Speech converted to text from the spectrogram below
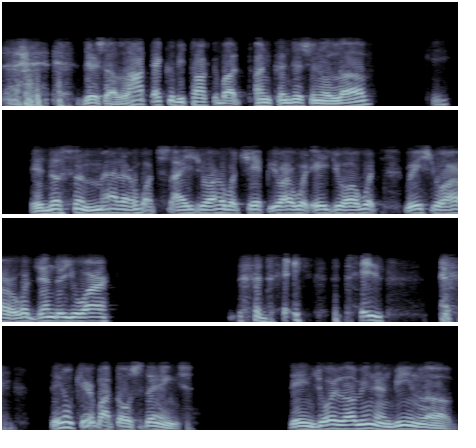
there's a lot that could be talked about unconditional love. Okay? It doesn't matter what size you are, what shape you are, what age you are, what race you are, or what gender you are. they they they don't care about those things. They enjoy loving and being loved.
